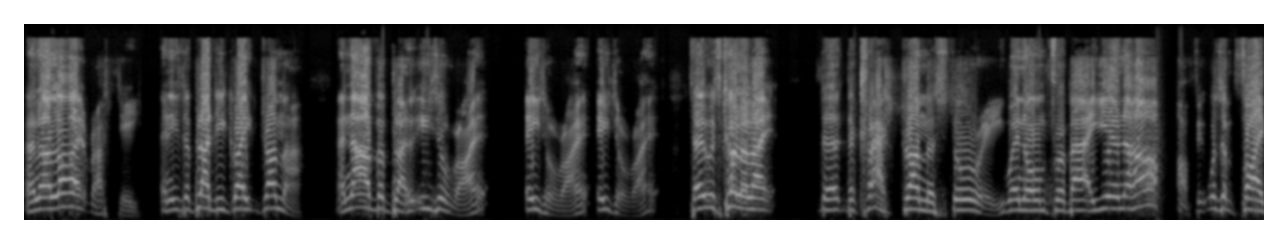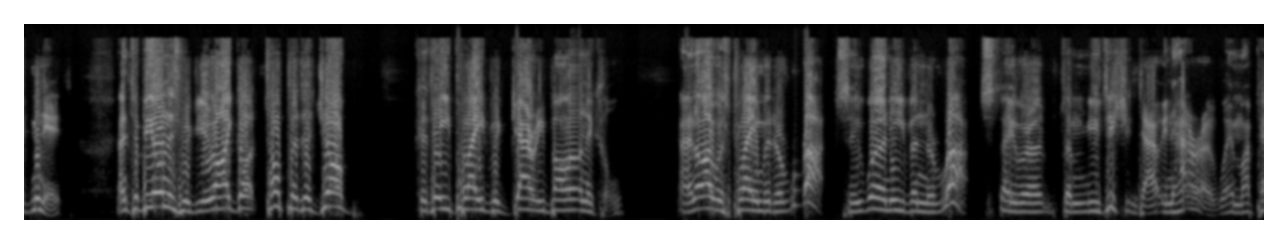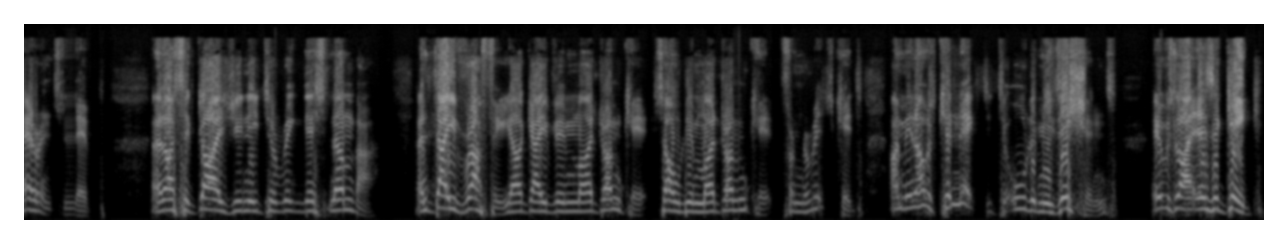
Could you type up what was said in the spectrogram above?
And I like Rusty. And he's a bloody great drummer. And that other bloke, he's all right. He's all right. He's all right. So it was kind of like, the, the Clash drummer story went on for about a year and a half. It wasn't five minutes. And to be honest with you, I got top of the job because he played with Gary Barnacle and I was playing with the Ruts, who weren't even the Ruts. They were some musicians out in Harrow where my parents lived. And I said, guys, you need to ring this number. And Dave Ruffy, I gave him my drum kit, sold him my drum kit from the Rich Kids. I mean, I was connected to all the musicians. It was like there's a gig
